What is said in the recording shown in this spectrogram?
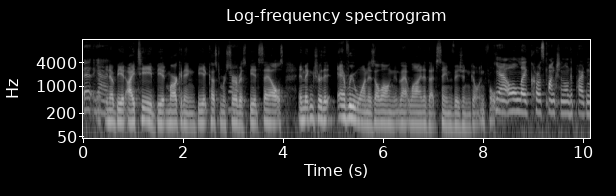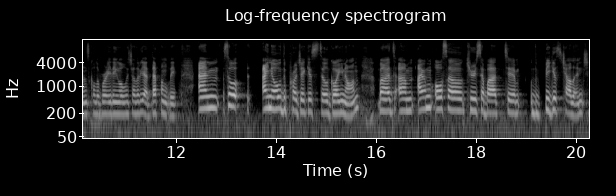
Uh, yeah. You know, be it IT, be it marketing, be it customer yeah. service, be it sales, and making sure that everyone is along that line of that same vision going forward. Yeah, all like cross-functional departments collaborating all each other. Yeah, definitely. And so I know the project is still going on, but um, I'm also curious about um, the biggest challenge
